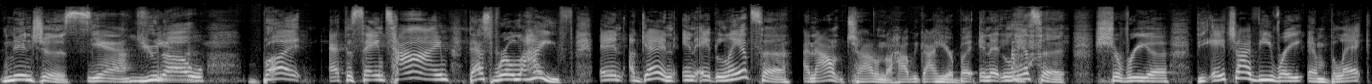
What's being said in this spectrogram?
ninjas. Yeah, you yeah. know, but at the same time, that's real life. And again, in Atlanta, and I don't, I don't know how we got here, but in Atlanta, Sharia, the HIV rate in black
